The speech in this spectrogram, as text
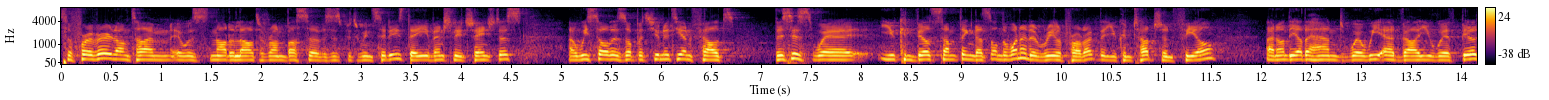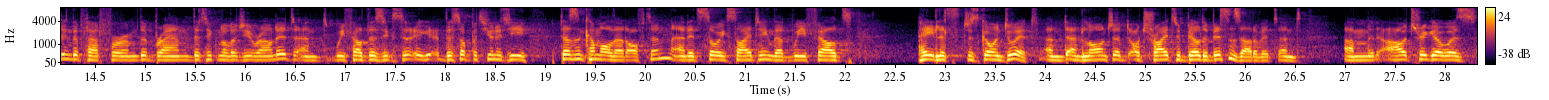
So for a very long time, it was not allowed to run bus services between cities. They eventually changed this. And we saw this opportunity and felt this is where you can build something that's on the one hand a real product that you can touch and feel, and on the other hand, where we add value with building the platform, the brand, the technology around it, and we felt this this opportunity doesn't come all that often, and it's so exciting that we felt, hey, let's just go and do it and, and launch it or try to build a business out of it. And um, our trigger was,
